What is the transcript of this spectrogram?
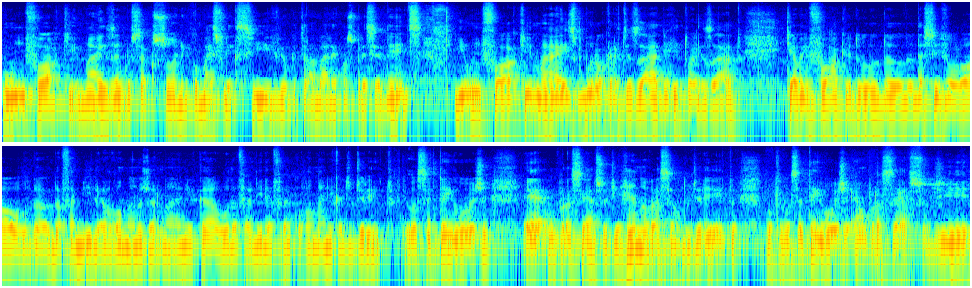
um enfoque mais anglo-saxônico, mais flexível, que trabalha com os precedentes, e um enfoque mais burocratizado e ritualizado, que é o enfoque do, do, da civil law, da, da família romano-germânica ou da família franco-românica de direito. O que você tem hoje é um processo de renovação do direito, o que você tem hoje é um processo de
